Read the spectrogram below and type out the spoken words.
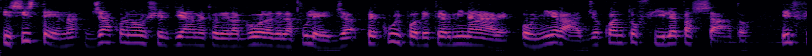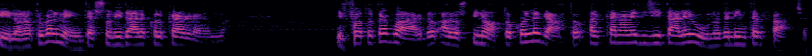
Il sistema già conosce il diametro della gola della puleggia per cui può determinare ogni raggio quanto filo è passato. Il filo naturalmente è solidale col carrello. Il fototraguardo ha lo spinotto collegato al canale digitale 1 dell'interfaccia.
